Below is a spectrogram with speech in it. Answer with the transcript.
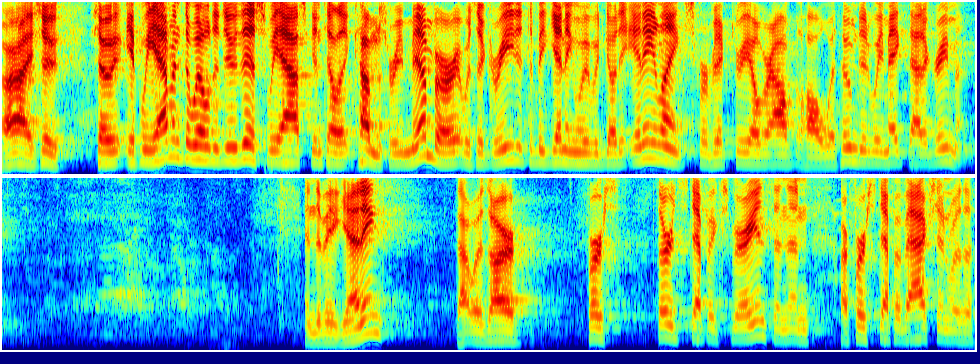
All right, so, so if we haven't the will to do this, we ask until it comes. Remember, it was agreed at the beginning we would go to any lengths for victory over alcohol. With whom did we make that agreement? In the beginning, that was our first, third step experience, and then our first step of action was a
